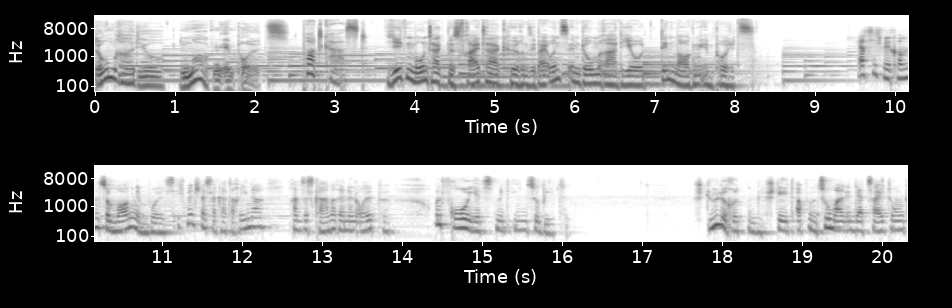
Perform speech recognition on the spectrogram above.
Domradio Morgenimpuls. Podcast. Jeden Montag bis Freitag hören Sie bei uns im Domradio den Morgenimpuls. Herzlich willkommen zum Morgenimpuls. Ich bin Schwester Katharina, Franziskanerin in Olpe und froh, jetzt mit Ihnen zu beten. Stühle rücken steht ab und zu mal in der Zeitung,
